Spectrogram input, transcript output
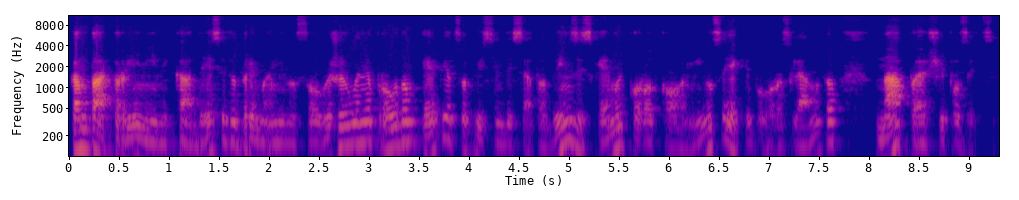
контактор лінійний К10 отримає мінусове живлення проводом Е581 зі схемою короткого мінуса, яке було розглянуто на першій позиції.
